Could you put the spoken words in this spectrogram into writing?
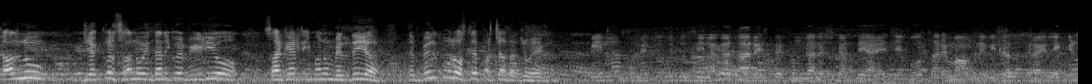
ਕੱਲ ਨੂੰ ਜੇਕਰ ਸਾਨੂੰ ਇਦਾਂ ਦੀ ਕੋਈ ਵੀਡੀਓ ਸਾਡੀਆਂ ਟੀਮਾਂ ਨੂੰ ਮਿਲਦੀ ਆ, ਤੇ ਬਿਲਕੁਲ ਉਸ ਤੇ ਪਰਚਾ ਦਰਜ ਹੋਏਗਾ। ਤੁਸੀਂ ਲਗਾਤਾਰ ਇਸ ਤੇ ਸੰਘਰਸ਼ ਕਰਦੇ ਆਏ ਜੇ, ਬਹੁਤ ਸਾਰੇ ਮਾਮਲੇ ਵੀ ਦਰਜ ਕਰਾਏ, ਲੇਕਿਨ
